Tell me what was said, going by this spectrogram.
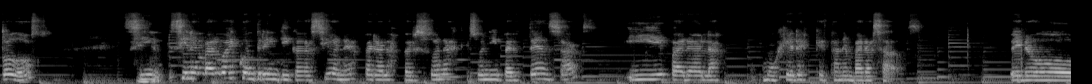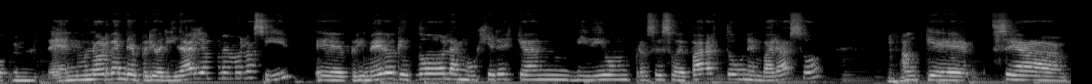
todos. Sin, embargo, hay contraindicaciones para las personas que son hipertensas y para las mujeres que están embarazadas. Pero en un orden de prioridad, llamémoslo así, eh, primero que todas las mujeres que han vivido un proceso de parto, un embarazo, aunque sea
